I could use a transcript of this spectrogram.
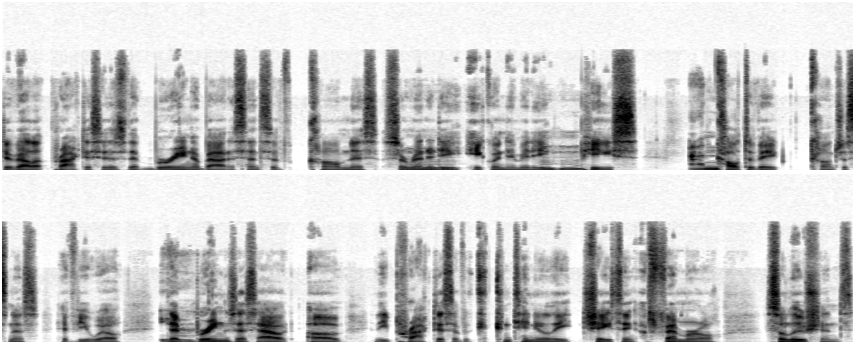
develop practices that bring about a sense of calmness, serenity, equanimity, Mhm. peace, And cultivate consciousness, if you will, yeah. that brings us out of the practice of c- continually chasing ephemeral solutions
